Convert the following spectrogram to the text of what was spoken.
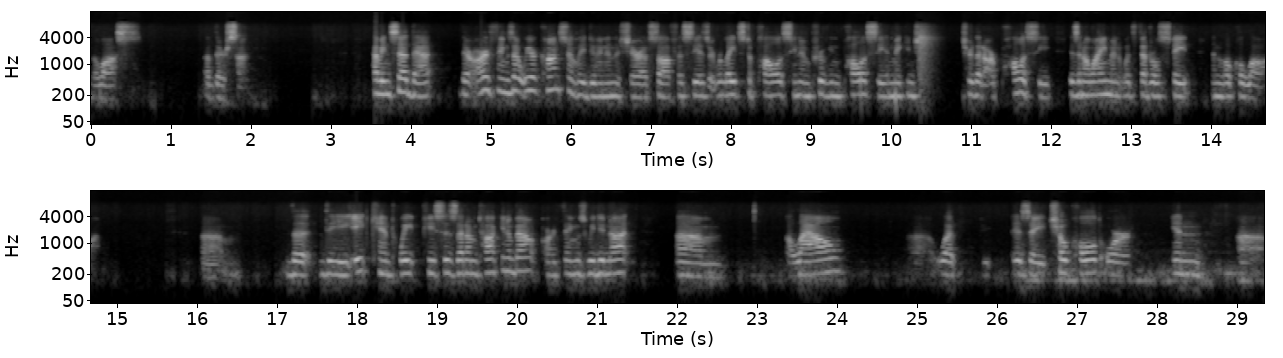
the loss of their son. Having said that, there are things that we are constantly doing in the sheriff's office as it relates to policy and improving policy and making sure that our policy is in alignment with federal, state, and local law. Um, the the eight can't wait pieces that I'm talking about are things we do not um, allow uh, what is a chokehold or in uh,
